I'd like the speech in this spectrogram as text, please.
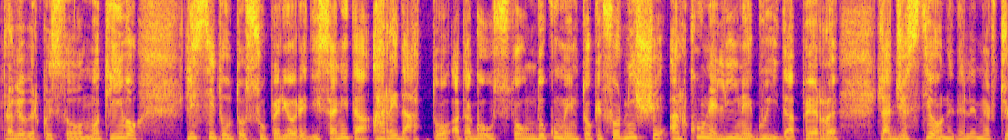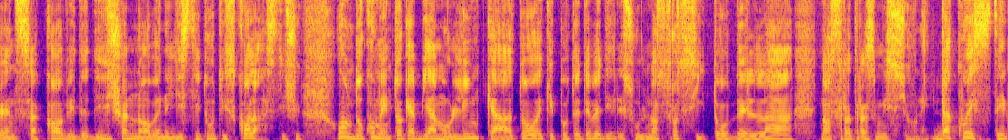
Proprio per questo motivo l'Istituto Superiore di Sanità ha redatto ad agosto un documento che fornisce alcune linee guida per la gestione dell'emergenza Covid-19 negli istituti scolastici, un documento che abbiamo linkato e che potete vedere sul nostro sito della nostra trasmissione. Da queste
